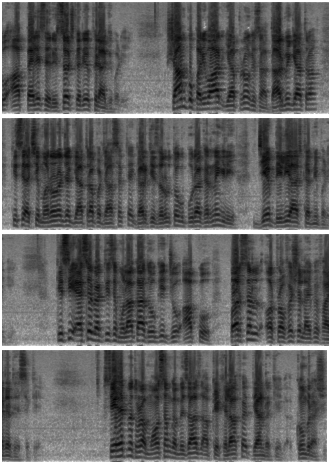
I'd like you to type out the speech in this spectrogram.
तो आप पहले से रिसर्च करिए, फिर आगे बढ़िए। शाम को परिवार या अपनों के साथ धार्मिक यात्रा, किसी अच्छी मनोरंजक यात्रा पर जा सकते हैं। घर की जरूरतों को पूरा करने के लिए जेब डेली आज करनी पड़ेगी। किसी ऐसे व्यक्ति से मुलाकात होगी जो आपको पर्सनल और प्रोफेशनल लाइफ में फ़ायदा दे सके। सेहत में थोड़ा मौसम का मिजाज आपके खिलाफ है, ध्यान रखिएगा। कुंभ राशि।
